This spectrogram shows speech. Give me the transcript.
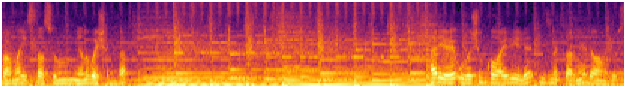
Tramvay İstasyonu'nun yanı başında her yere ulaşım kolaylığı ile hizmet vermeye devam ediyoruz.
